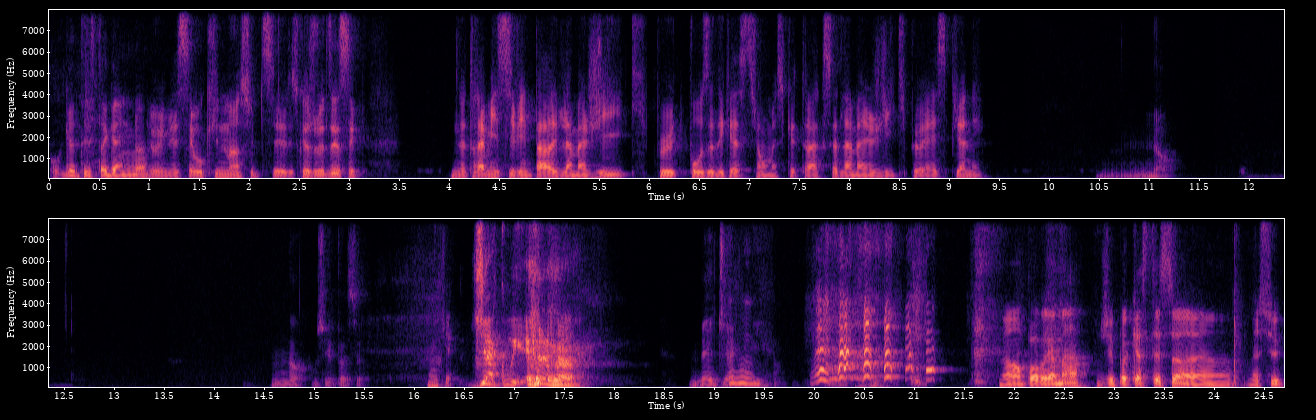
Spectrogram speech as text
pour guetter cette gang-là? Oui, mais c'est aucunement subtil. Ce que je veux dire, c'est que notre ami ici vient de parler de la magie qui peut te poser des questions, mais est-ce que tu as accès à de la magie qui peut espionner? Non. Non, j'ai pas ça. OK. Jack, oui! Mais Jack, Mhm. oui. Non, pas vraiment. J'ai pas casté ça, euh, monsieur.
